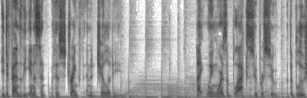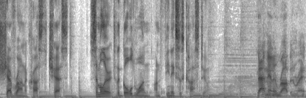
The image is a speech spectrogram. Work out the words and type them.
He defends the innocent with his strength and agility. Nightwing wears a black supersuit with a blue chevron across the chest, similar to the gold one on Phoenix's costume. Batman and Robin, right?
